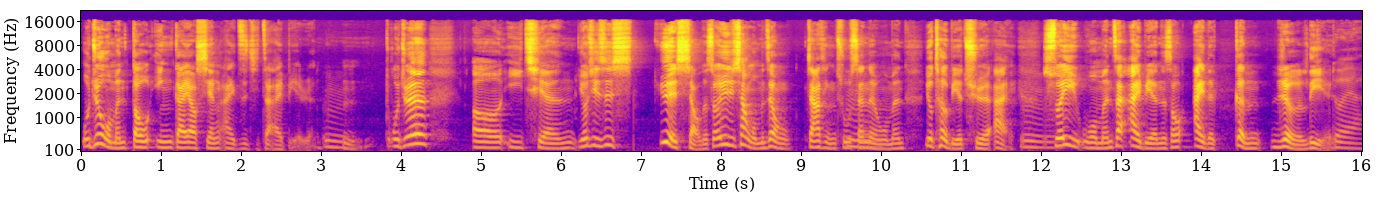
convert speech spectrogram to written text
我觉得我们都应该要先爱自己，再爱别人。嗯嗯，我觉得呃，以前尤其是越小的时候，尤其像我们这种家庭出身的人，嗯、我们又特别缺爱，嗯，所以我们在爱别人的时候，爱的更热烈。对啊。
